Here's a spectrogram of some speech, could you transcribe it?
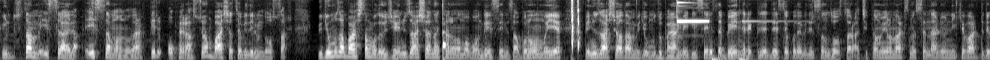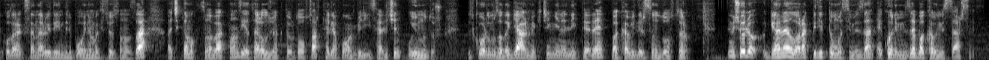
Kürdistan ve İsrail'e eş zamanlı olarak bir operasyon başlatabilirim dostlar. Videomuza başlamadan önce henüz aşağıdan kanalıma abone değilseniz abone olmayı henüz aşağıdan videomuzu beğenmediyseniz de beğenerek bize destek olabilirsiniz dostlar. Açıklama yorum kısmında senaryonun linki var. Direkt olarak senaryoyu da indirip oynamak istiyorsanız da açıklama kısmına bakmanız yeter olacaktır dostlar. Telefon ve bilgisayar için uyumludur. Discord'umuza da gelmek için yine linklere bakabilirsiniz dostlarım. Şimdi şöyle genel olarak bir diplomasimizden ekonomimize bakalım isterseniz.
